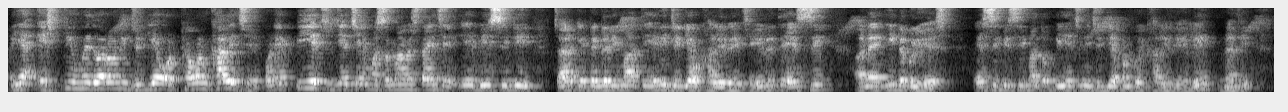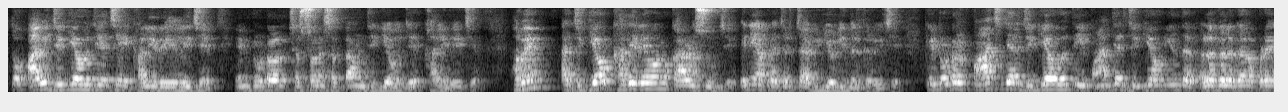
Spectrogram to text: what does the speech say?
અહીંયા એસટી ઉમેદવારોની જગ્યાઓ અઠ્ઠાવન ખાલી છે, પણ એ પીએચ જે છે એમાં સમાવેશ થાય છે, એ, બી, સી, ડી ચાર કેટેગરીમાં હતી એની જગ્યાઓ ખાલી રહી છે. એવી રીતે એસસી અને ઈડબ્લ્યુએસ. એસસીબીસીમાં તો પીએચની જગ્યા પણ કોઈ ખાલી રહેલી નથી. તો આવી જગ્યાઓ જે છે એ ખાલી રહેલી છે. એમ ટોટલ છસો ને સત્તાવન જગ્યાઓ જે ખાલી રહી છે. હવે આ જગ્યાઓ ખાલી રહેવાનું કારણ શું છે? એની આપણે ચર્ચા વિડીયોની અંદર કરવી છે. કે ટોટલ પાંચ હજાર જગ્યાઓ હતી, પાંચ હજાર જગ્યાઓની અંદર અલગ અલગ આપણે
